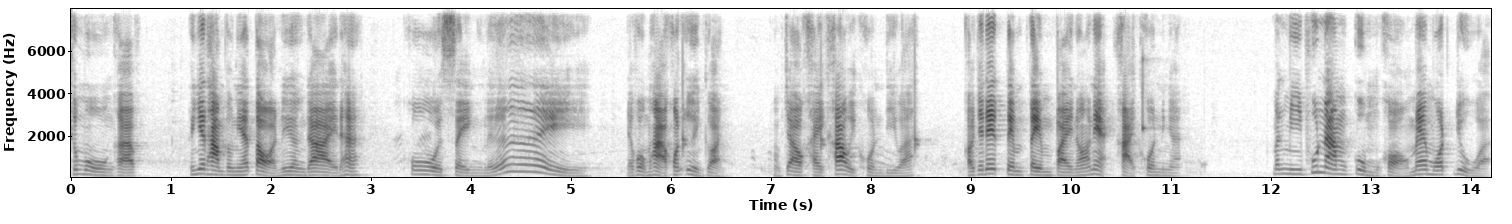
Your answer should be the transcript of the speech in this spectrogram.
ชั่วโมงครับถึงจะทำตรงนี้ต่อเนื่องได้นะโคตรเซ็งเลย เดี๋ยวผมหาคนอื่นก่อน ผมจะเอาใครเข้าอีกคนดีวะเขาจะได้เต็มเต็มๆไปเนาะเนี่ยขายคนหนึงอะ มันมีผู้นำกลุ่มของแม่มดอยู่อะ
